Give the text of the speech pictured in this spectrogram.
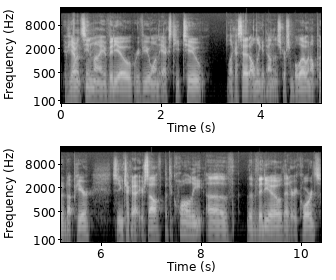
If you haven't seen my video review on the XT2, like I said, I'll link it down in the description below and I'll put it up here so you can check it out yourself. But the quality of the video that it records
